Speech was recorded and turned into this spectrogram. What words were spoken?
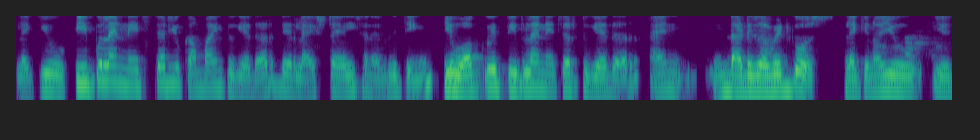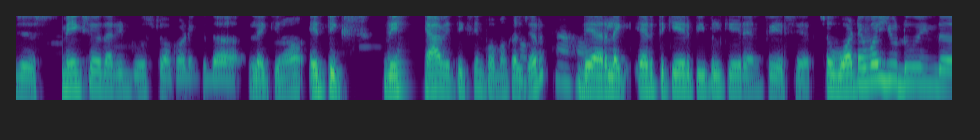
Like you people and nature you combine together their lifestyles and everything. You walk with people and nature together and that is how it goes. Like you know you you just make sure that it goes to according to the like you know ethics. We have ethics in permaculture Uh-huh. they are like earth care people care and fair share. So whatever you do in the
